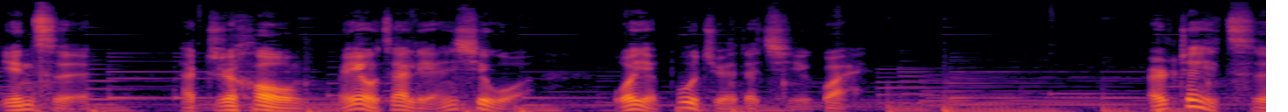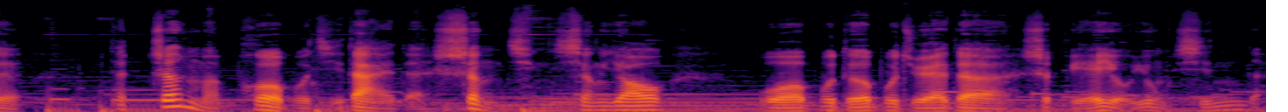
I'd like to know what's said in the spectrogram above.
因此他之后没有再联系我，我也不觉得奇怪。而这次。他这么迫不及待的盛情相邀，我不得不觉得是别有用心的。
